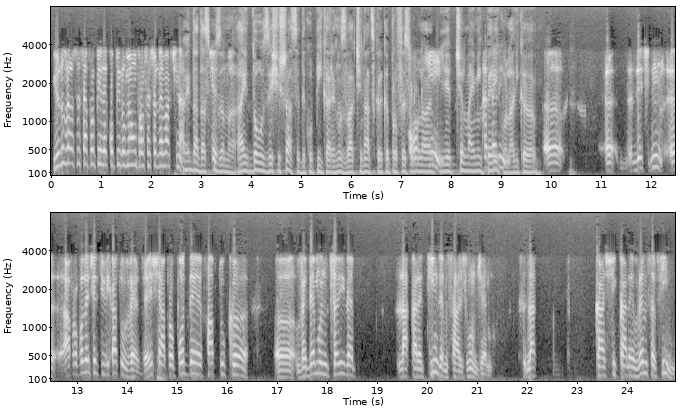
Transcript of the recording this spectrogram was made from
Eu nu vreau să se apropie de copilul meu un profesor nevaccinat. Păi da, dar scuză-mă, ai 26 de copii care nu-s vaccinați, cred că profesorul Ok. ăla e cel mai mic Cătălin. pericol, adică... Uh, uh, deci, n- uh, apropo de certificatul verde și apropo de faptul că uh, vedem în țările la care tindem să ajungem, la, ca și care vrem să fim,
